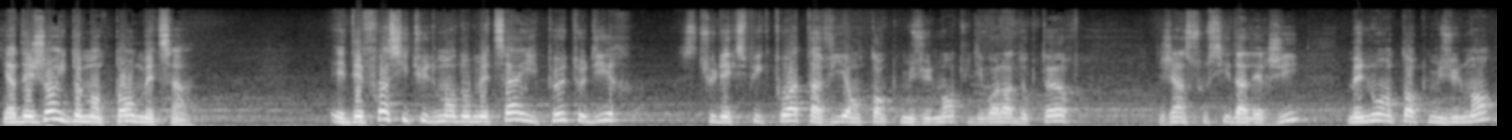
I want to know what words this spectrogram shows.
Il y a des gens, ils ne demandent pas au médecin. Et des fois, si tu demandes au médecin, il peut te dire, si tu l'expliques toi, ta vie en tant que musulman, tu dis, voilà docteur, j'ai un souci d'allergie, mais nous, en tant que musulmans,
